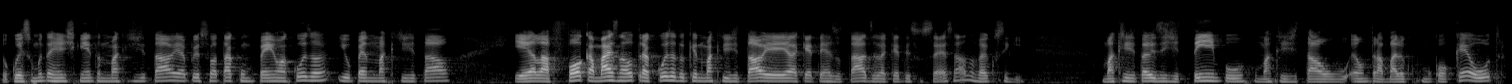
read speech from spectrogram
Eu conheço muita gente que entra no marketing digital e a pessoa tá com o pé em uma coisa e o pé no marketing digital e ela foca mais na outra coisa do que no marketing digital, e aí ela quer ter resultados, ela quer ter sucesso, ela não vai conseguir. O marketing digital exige tempo, o marketing digital é um trabalho como qualquer outro.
